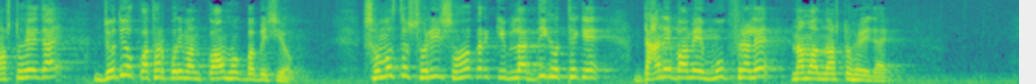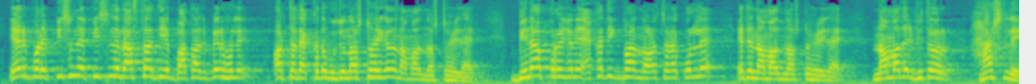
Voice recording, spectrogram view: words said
নষ্ট হয়ে যায়, যদিও কথার পরিমাণ কম হোক বা বেশি হোক। সমস্ত শরীর সহকারে কিবলার দিক থেকে ডানে বামে মুখ ফেরালে নামাজ নষ্ট হয়ে যায়। এরপরে পিছনে পিছনে রাস্তা দিয়ে বাতাস বের হলে, অর্থাৎ এক কথা উজু নষ্ট হয়ে গেলে নামাজ নষ্ট হয়ে যায়। বিনা প্রয়োজনে একাধিকবার নড়াচড়া করলে এতে নামাজ নষ্ট হয়ে যায়। নামাজের ভিতর হাসলে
